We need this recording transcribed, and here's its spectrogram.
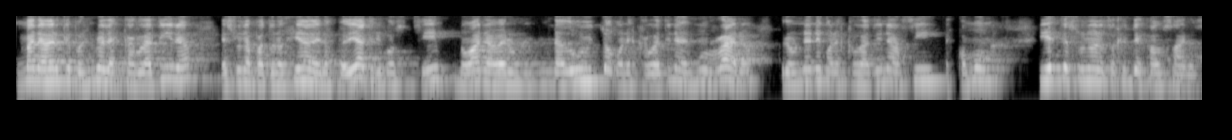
van a ver que, por ejemplo, la escarlatina es una patología de los pediátricos, ¿sí? No van a ver un, adulto con escarlatina, es muy raro, pero un nene con escarlatina sí, es común, y este es uno de los agentes causales,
